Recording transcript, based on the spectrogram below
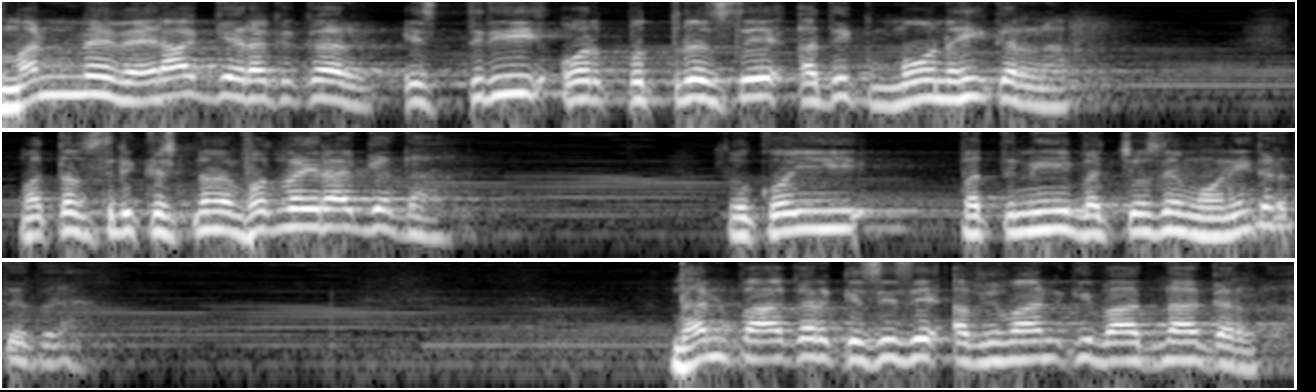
मन में वैराग्य रखकर स्त्री और पुत्र से अधिक मोह नहीं करना। मतलब श्री कृष्ण में बहुत वैराग्य था। तो कोई पत्नी बच्चों से मोह नहीं करते थे। धन पाकर किसी से अभिमान की बात ना करना।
